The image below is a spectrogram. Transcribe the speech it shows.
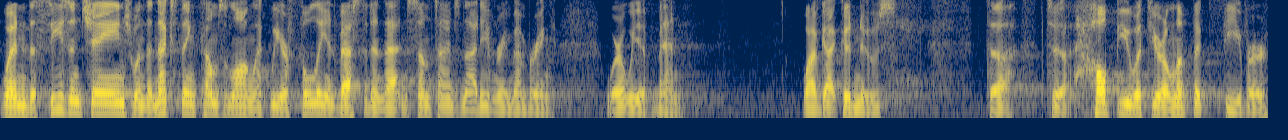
when the season change, when the next thing comes along, like we are fully invested in that and sometimes not even remembering where we have been. Well, I've got good news to, to help you with your Olympic fever.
